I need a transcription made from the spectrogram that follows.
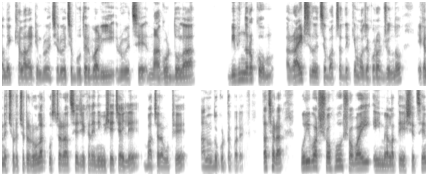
অনেক খেলার আইটেম রয়েছে। রয়েছে ভূতের বাড়ি রয়েছে নাগরদোলা বিভিন্ন রকম রাইডস রয়েছে বাচ্চাদেরকে মজা করার জন্য। এখানে ছোট ছোট রোলার কোস্টার আছে যেখানে নিমিষে চাইলে বাচ্চারা উঠে আনন্দ করতে পারে। তাছাড়া পরিবার সহ সবাই এই মেলাতে এসেছেন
